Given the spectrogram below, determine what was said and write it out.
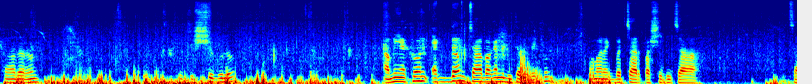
সাধারণ দৃশ্যগুলো, আমি এখন একদম চা বাগানের ভিতরে। দেখুন, আমার একবার চারপাশে চা এই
